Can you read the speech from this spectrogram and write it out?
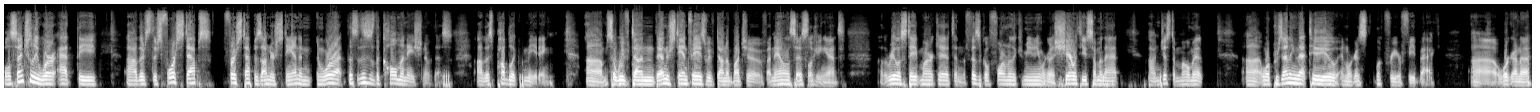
Well, essentially, we're at the uh, there's there's four steps. First step is understand, and, and we're at this. This is the culmination of this uh, this public meeting. Um, so we've done the understand phase. We've done a bunch of analysis looking at uh, the real estate market and the physical form of the community. We're going to share with you some of that uh, in just a moment. Uh, we're presenting that to you, and we're going to look for your feedback. Uh, we're going to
